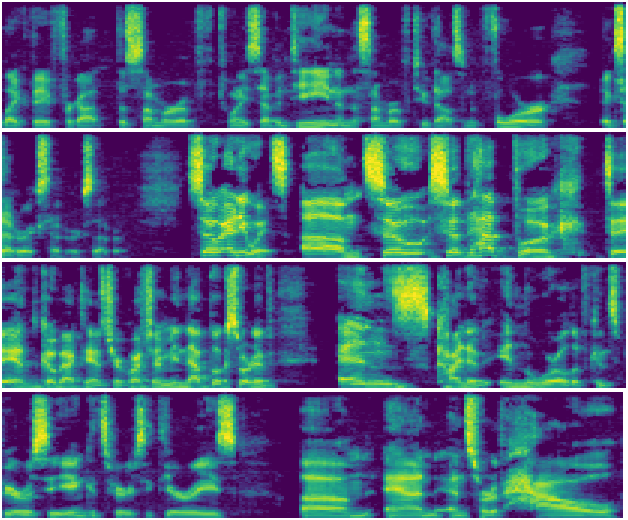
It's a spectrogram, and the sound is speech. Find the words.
like they forgot the summer of 2017 and the summer of 2004, et cetera, et cetera, et cetera. So, anyways, um, so so that book to go back to answer your question, I mean, that book sort of ends kind of in the world of conspiracy and conspiracy theories, um, and and sort of how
